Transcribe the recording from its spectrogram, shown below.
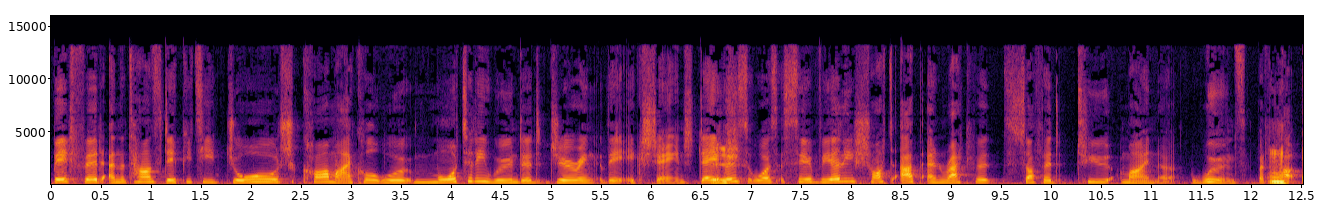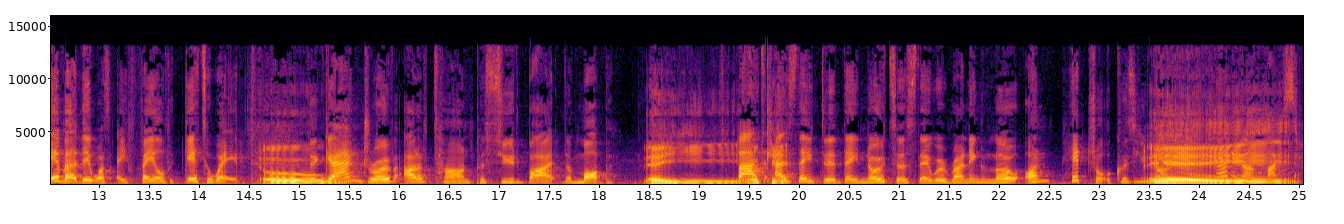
Bedford and the town's deputy George Carmichael were mortally wounded during the exchange. Davis was severely shot up and Ratford suffered two minor wounds. But mm. however, there was a failed getaway. Oh. The gang drove out of town pursued by the mob. Hey. But okay. as they did, they noticed they were running low on petrol because you know you're planning a Hey. heist,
